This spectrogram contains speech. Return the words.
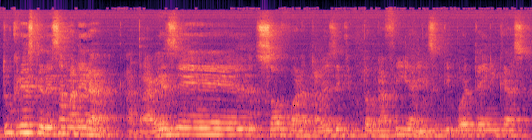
¿Tú crees que de esa manera, a través del software, a través de criptografía y ese tipo de técnicas,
